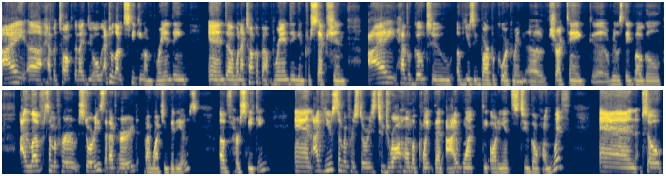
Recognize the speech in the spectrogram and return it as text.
I uh, have a talk that I do. I do a lot of speaking on branding, and uh, when I talk about branding and perception, I have a go-to of using Barbara Corcoran of Shark Tank, uh, real estate mogul. I love some of her stories that I've heard by watching videos of her speaking. And I've used some of her stories to draw home a point that I want the audience to go home with. And so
